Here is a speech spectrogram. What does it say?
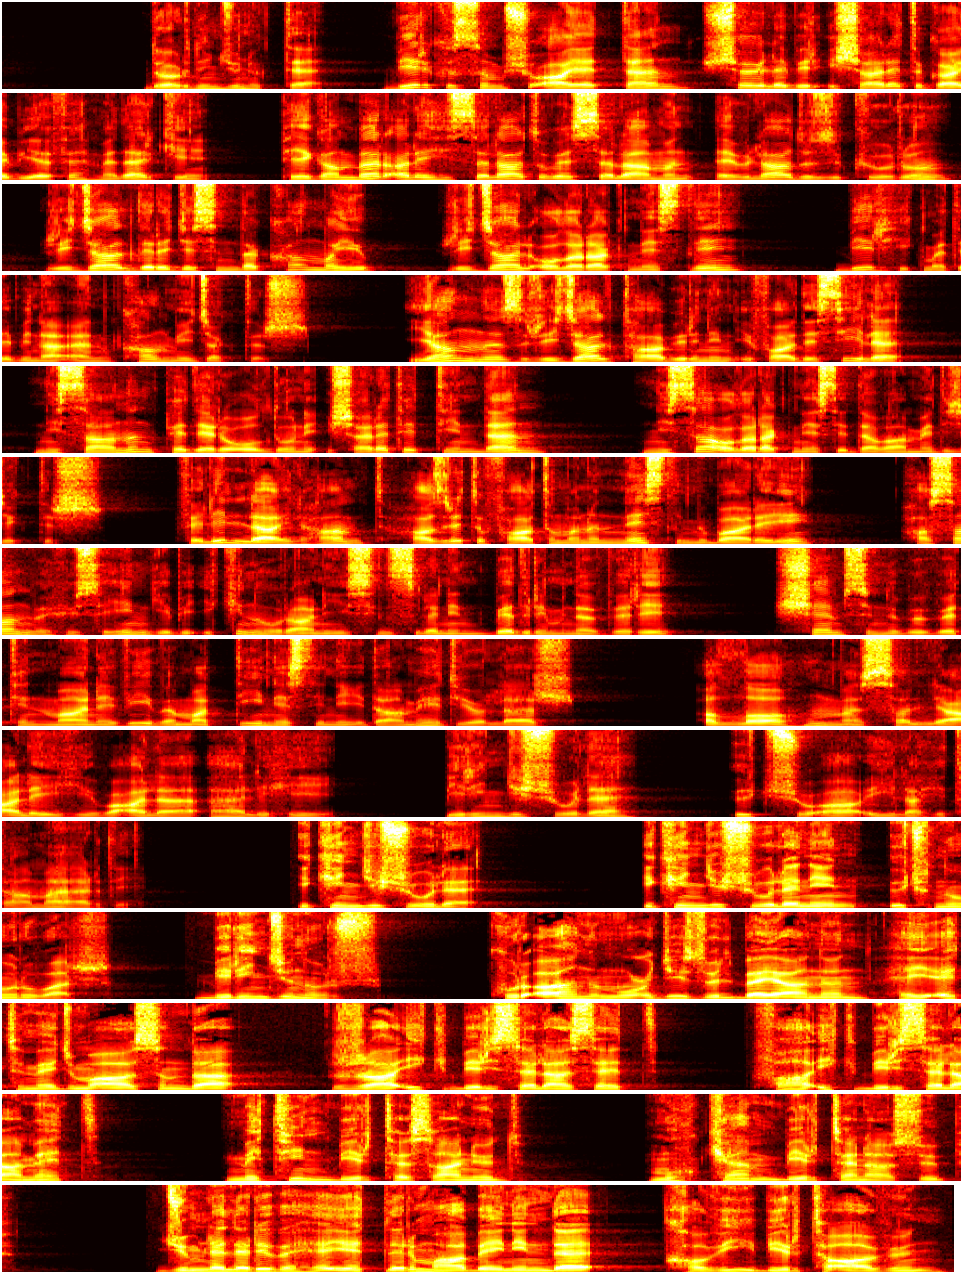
Dördüncü nükte. Bir kısım şu ayetten şöyle bir işaret-i gaybiye fehmeder ki, Peygamber aleyhissalatu vesselamın evladı zükuru rical derecesinde kalmayıp rical olarak nesli bir hikmete binaen kalmayacaktır. Yalnız rical tabirinin ifadesiyle Nisa'nın pederi olduğunu işaret ettiğinden Nisa olarak nesli devam edecektir. Felillahil hamd Hazreti Fatıma'nın nesli mübareği Hasan ve Hüseyin gibi iki nurani silsilenin bedri münevveri Şems-i nübüvvetin manevi ve maddi neslini idame ediyorlar. Allahümme salli aleyhi ve ala alihi. Birinci şule, üç şua ile hitama erdi. İkinci şule, İkinci şulenin üç nuru var. Birinci nur, Kur'an-ı Mu'cizül Beyan'ın heyet mecmuasında raik bir selaset, faik bir selamet, metin bir tesanüd, muhkem bir tenasüp, cümleleri ve heyetleri mabeyninde kavi bir taavün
